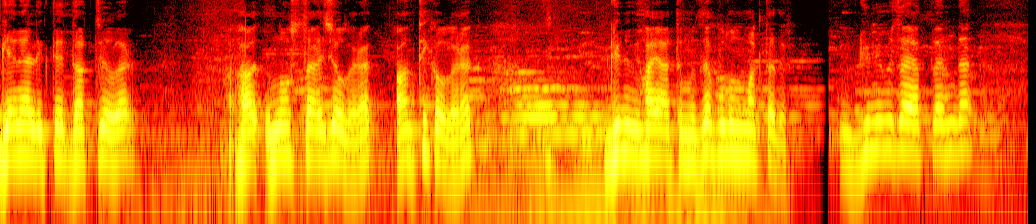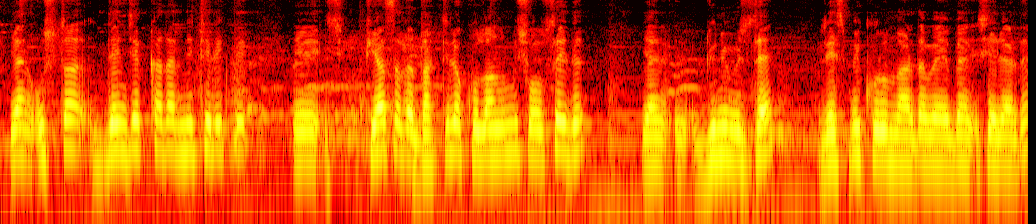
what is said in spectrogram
Genellikle daktilolar nostalji olarak, antik olarak günümüz hayatımızda bulunmaktadır. Günümüz hayatlarında yani usta denecek kadar nitelikli e, piyasada daktilo kullanılmış olsaydı yani günümüzde resmi kurumlarda ve şeylerde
